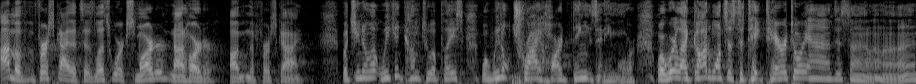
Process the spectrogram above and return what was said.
I'm a, the first guy that says, let's work smarter, not harder. I'm the first guy. But you know what? We can come to a place where we don't try hard things anymore. Where we're like, God wants us to take territory. Ah, just, uh,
